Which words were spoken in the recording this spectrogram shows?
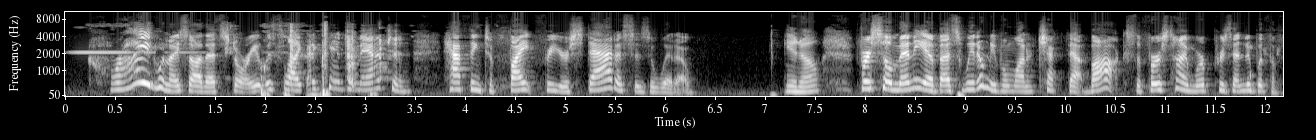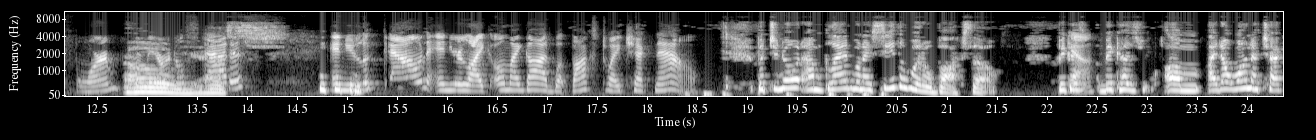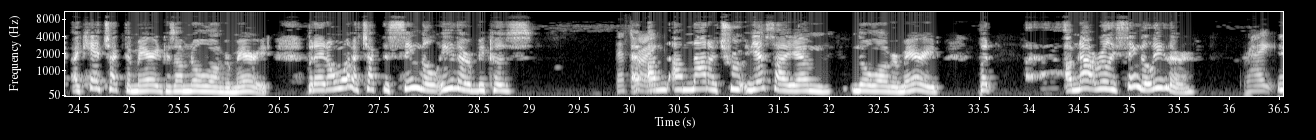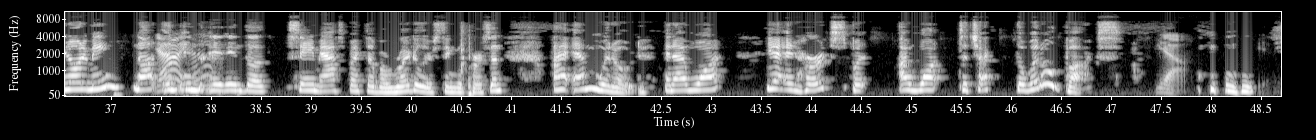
cried when I saw that story. It was like, I can't imagine having to fight for your status as a widow. You know, for so many of us, we don't even want to check that box. The first time we're presented with a form for Oh marital status, and you look down and you're like, oh my God, what box do I check now? But you know what? I'm glad when I see the widow box though, because Yeah. because um I don't want to check. I can't check the married because I'm no longer married. But I don't want to check the single either because That's I- right. I'm I'm not a true. Yes, I am no longer married, but I'm not really single either. Right. You know what I mean? Not Yeah, in, in, yeah. in, in the same aspect of a regular single person. I am widowed, and I want. Yeah, it hurts, but I want to check the widowed box. Yeah.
